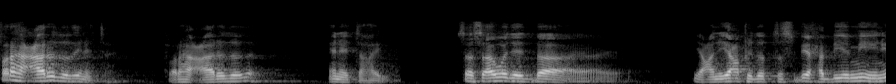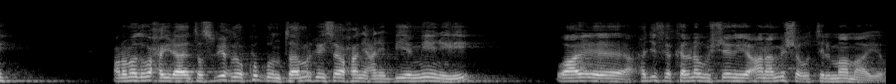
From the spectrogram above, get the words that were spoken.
faraha caaradooda inay tahay. Faraha caaradooda inay tahay. Saas aawadeed baa yacni yacqidu tasbiixa biyamiinih culammadu waxay yidhahdeen tasbiixduu ku guntaa markaysaga waxaan yani biyamiinihi. Waa xadiiska kalena uu sheegaya anaamisha uu tilmaamaayo.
